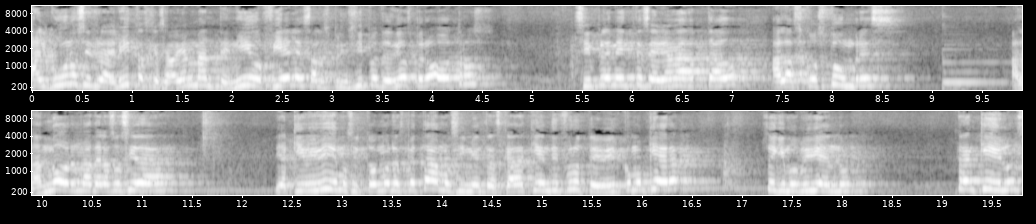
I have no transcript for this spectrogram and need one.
Algunos israelitas que se habían mantenido fieles a los principios de Dios, pero otros simplemente se habían adaptado a las costumbres, a las normas de la sociedad. Y aquí vivimos y todos nos respetamos y mientras cada quien disfrute vivir como quiera, seguimos viviendo tranquilos.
